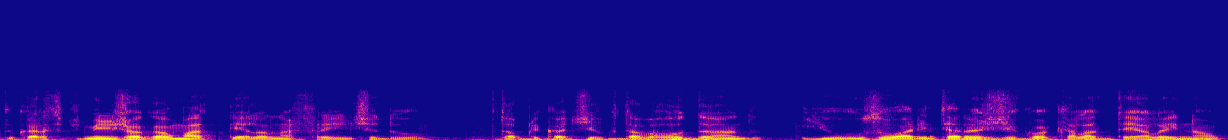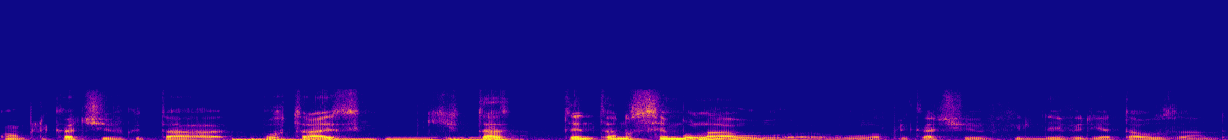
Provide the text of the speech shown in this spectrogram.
Do cara simplesmente jogar uma tela na frente do, do aplicativo que estava rodando e o usuário interagir com aquela tela e não com o aplicativo que está por trás, que está tentando simular o, o aplicativo que ele deveria estar usando.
